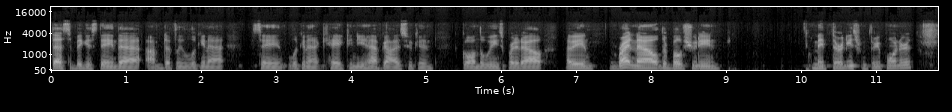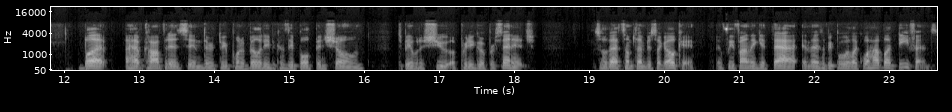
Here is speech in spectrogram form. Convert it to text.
that's the biggest thing that I'm definitely looking at. Saying, looking at, hey, can you have guys who can go on the wing, spread it out? I mean, right now they're both shooting mid 30s from three pointers, but I have confidence in their three point ability because they've both been shown to be able to shoot a pretty good percentage. So that's something I'm just like, okay, if we finally get that, and then some people were like, well, how about defense?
